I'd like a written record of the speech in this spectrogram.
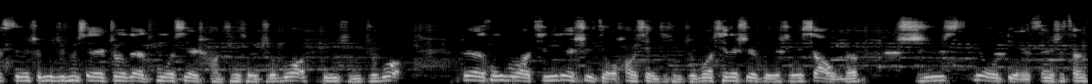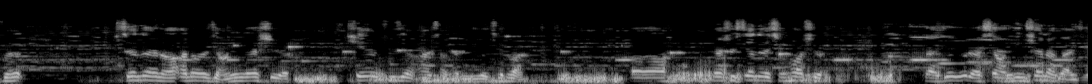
S N 神秘之声现在正在通过现场进行直播，音频直播，正在通过吉林电视九号线进行直播。现在是北京时间下午的十六点三十三分。现在呢，按照讲应该是天逐渐暗下来的一个阶段，呃，但是现在的情况是感觉有点像阴天的感觉。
